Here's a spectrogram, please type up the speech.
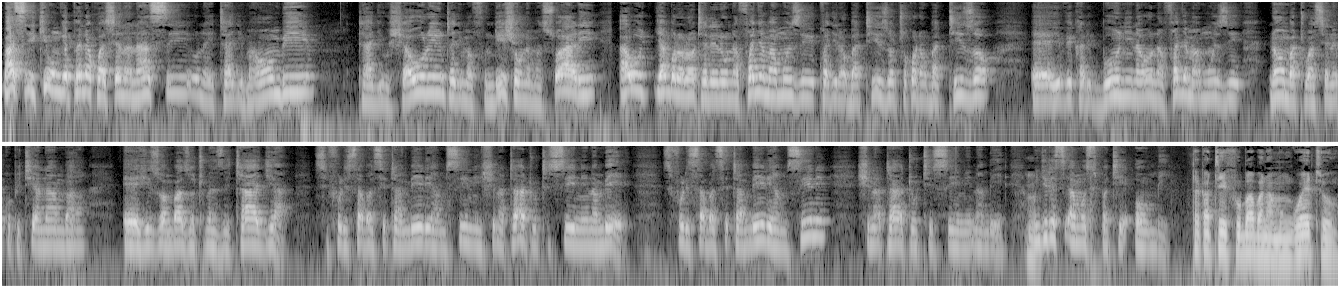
Basi ikiwa ungependa kuwasiliana nasi unahitaji maombi unahitaji ushauri unahitaji mafundisho una maswali au jambo lolote lile unafanya maamuzi kwa ajili ya ubatizo tutakuwa na ubatizo eh, hivi karibuni na unafanya maamuzi naomba tuwasiane kupitia namba e, hizo ambazo tumezitaja. sifuri saba sita mbili hamsini ishirina tatu tisini na mbili. sifuri saba sita mbili hamsini ishirina tatu tisini na mbili. Mwinjilisi amos tupatie ombi takatifu baba na mungu wetu.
